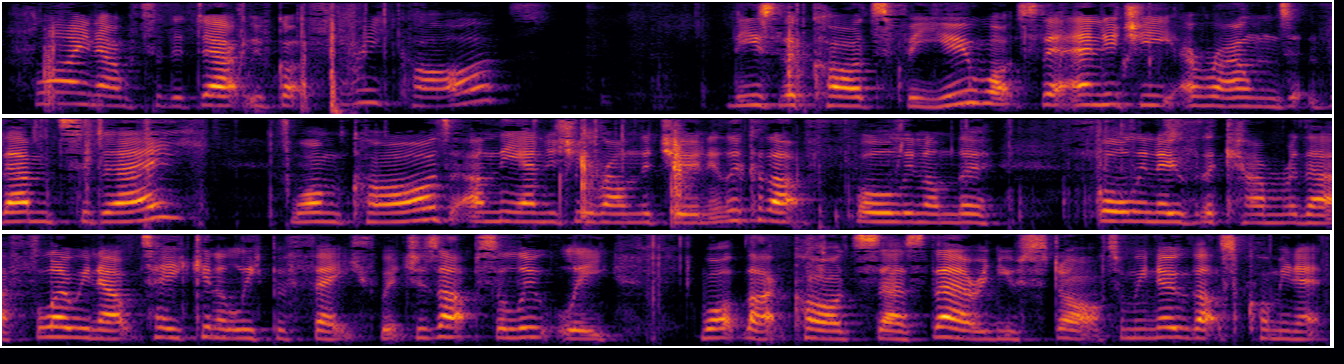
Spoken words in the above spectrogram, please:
Flying out of the deck, we've got three cards. These are the cards for you. What's the energy around them today? One card and the energy around the journey. Look at that falling on the falling over the camera there, flowing out, taking a leap of faith, which is absolutely what that card says there and you start and we know that's coming in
